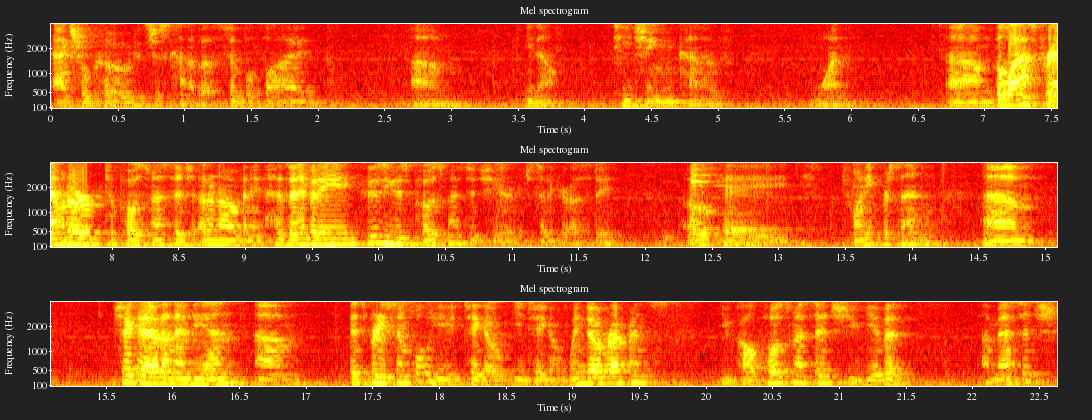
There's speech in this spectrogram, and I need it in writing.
actual code. It's just kind of a simplified, um, you know, teaching kind of one. Um, the last parameter to post message, I don't know if any, has anybody, who's used post message here, just out of curiosity? okay, 20%. Um, check it out on MDN. Um, it's pretty simple. You take a you take a window reference, you call post message, you give it a message.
